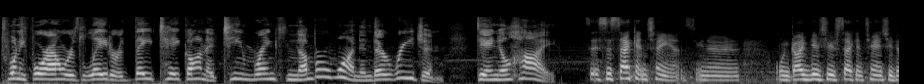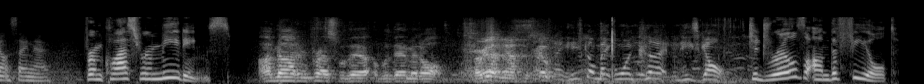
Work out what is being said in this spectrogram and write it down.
24 hours later, they take on a team ranked number 1 in their region, Daniel High. It's a second chance, you know. When God gives you a second chance, you don't say no. From classroom meetings, I'm not impressed with them, with them at all. Hurry up now. Let's go. He's going to make one cut and he's gone. To drills on the field.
